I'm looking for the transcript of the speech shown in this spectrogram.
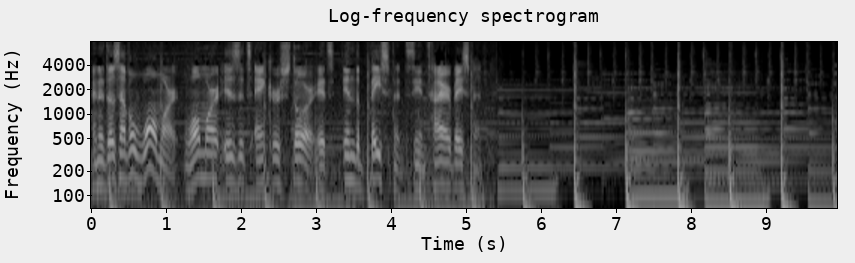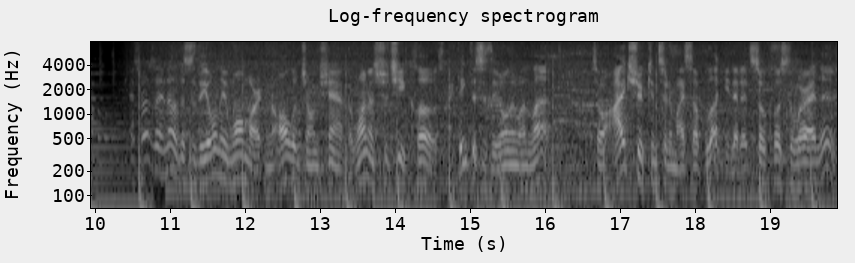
and it does have a Walmart. Walmart is its anchor store. It's in the basement, it's the entire basement. As I know, this is the only Walmart in all of Zhongshan. The one in Shiqi closed. I think this is the only one left. So I should consider myself lucky that it's so close to where I live.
